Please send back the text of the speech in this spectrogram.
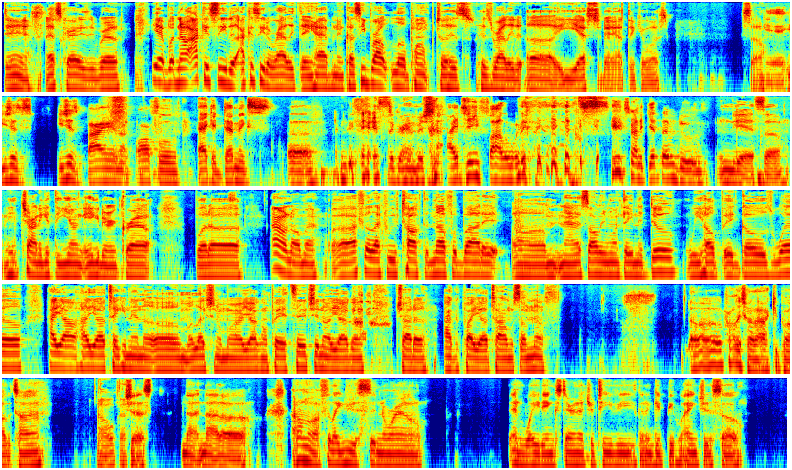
Damn, that's crazy, bro. Yeah, but no, I can see the I can see the rally thing happening because he brought Lil Pump to his his rally uh yesterday, I think it was. So yeah, he's just he's just buying off of academics uh Instagram IG followers trying to get them dudes. Yeah, so he's trying to get the young ignorant crowd. But uh I don't know, man. Uh, I feel like we've talked enough about it. Um, now that's only one thing to do. We hope it goes well. How y'all? How y'all taking in the um, election tomorrow? Y'all gonna pay attention, or y'all gonna try to occupy y'all time with something else? Uh, probably try to occupy the time. Oh, okay. Just not not uh. I don't know. I feel like you're just sitting around and waiting, staring at your TV is gonna get people anxious. So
